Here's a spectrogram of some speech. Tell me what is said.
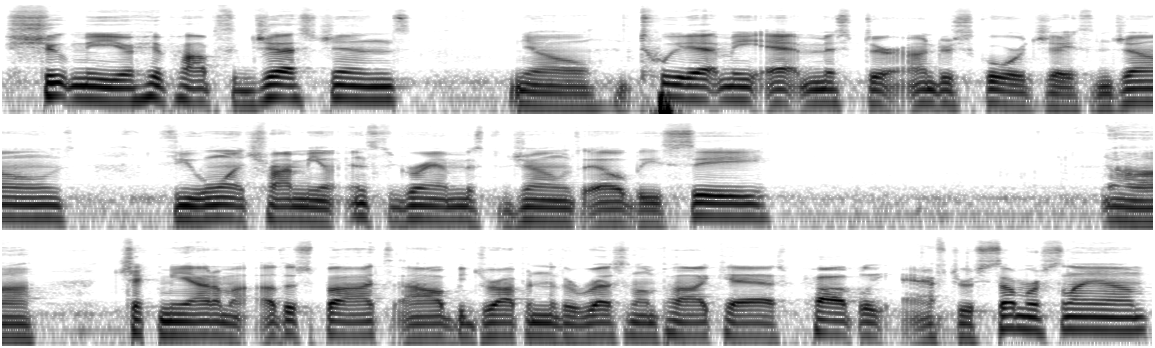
shoot me your hip hop suggestions you know, tweet at me at Mr. underscore Jason Jones. If you want, try me on Instagram, Mr. Jones LBC. Uh, check me out on my other spots. I'll be dropping another wrestling podcast probably after SummerSlam.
